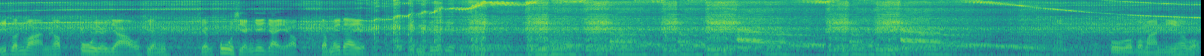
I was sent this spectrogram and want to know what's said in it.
บีทหวานๆครับ ปูยาวๆ เสียงเสียงปูเสียงใหญ่ๆครับ จะไม่ได้เป็นที่ที่อะปูก็ประมาณนี้ครับผม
